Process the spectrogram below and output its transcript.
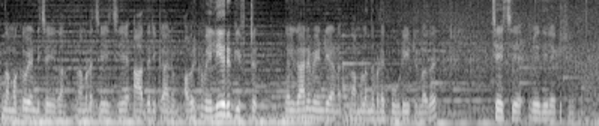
നമുക്ക് വേണ്ടി ചെയ്ത നമ്മുടെ ചേച്ചിയെ ആദരിക്കാനും അവർക്ക് വലിയൊരു ഗിഫ്റ്റ് നൽകാനും വേണ്ടിയാണ് നമ്മളിന്നിവിടെ കൂടിയിട്ടുള്ളത്. ചേച്ചിയെ വേദിയിലേക്ക് ക്ഷണിക്കുന്നത്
